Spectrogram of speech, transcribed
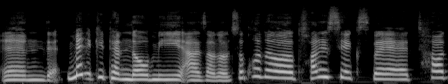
and many people know me as an entrepreneur, policy expert, thought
